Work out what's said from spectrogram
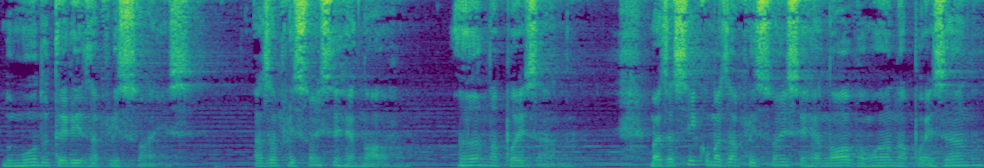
No mundo tereis aflições. As aflições se renovam, ano após ano. Mas assim como as aflições se renovam ano após ano,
